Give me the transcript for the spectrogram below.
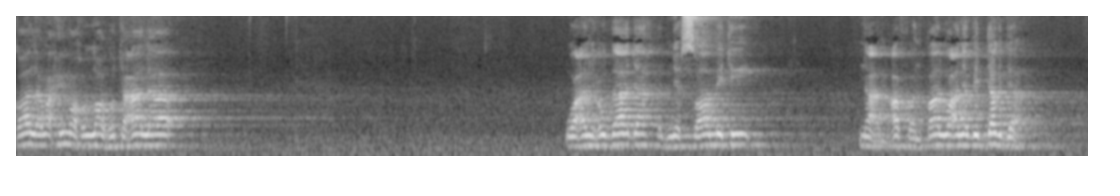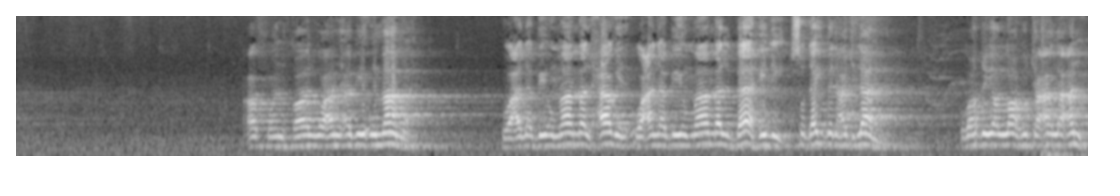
قال رحمه الله تعالى وعن عبادة بن الصامت نعم عفوا قال وعن أبي الدرداء. عفوا قال وعن أبي أمامة وعن أبي أمامة الحارث وعن أبي أمامة الباهلي صدي بن عجلان رضي الله تعالى عنه.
